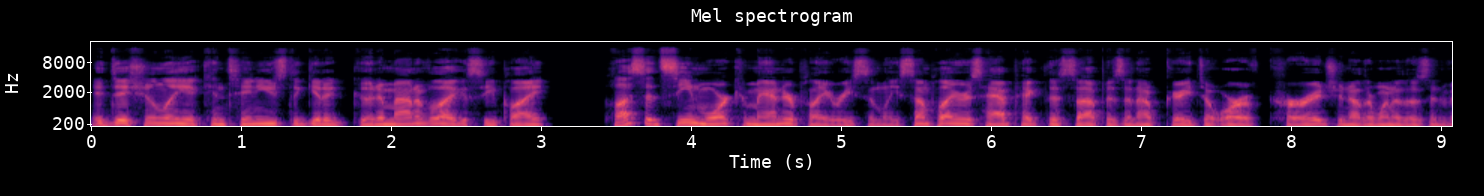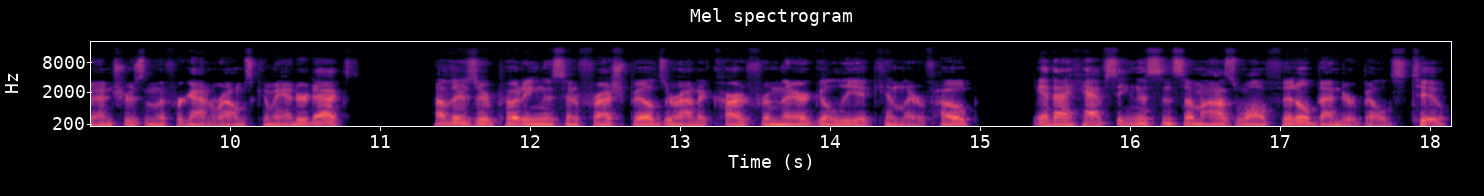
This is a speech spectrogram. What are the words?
Additionally, it continues to get a good amount of legacy play. Plus, it's seen more commander play recently. Some players have picked this up as an upgrade to Aura of Courage, another one of those adventures in the Forgotten Realms commander decks. Others are putting this in fresh builds around a card from there, Galea Kindler of Hope. And I have seen this in some Oswald Fiddlebender builds too.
